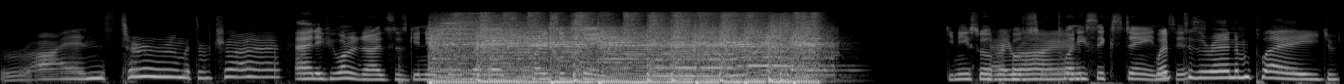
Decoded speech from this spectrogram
Ryan's turn. Let's have a try. And if you want to know, this is Guinness World Records 2016. Guinness World Okay, Records Ryan. 2016. Flip to is- the random page of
